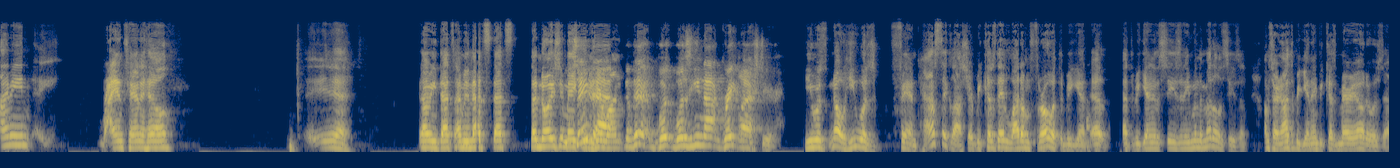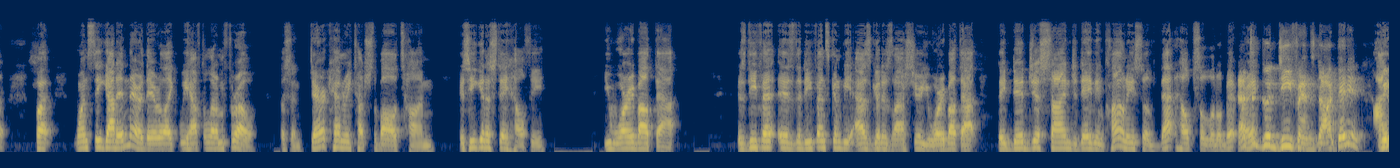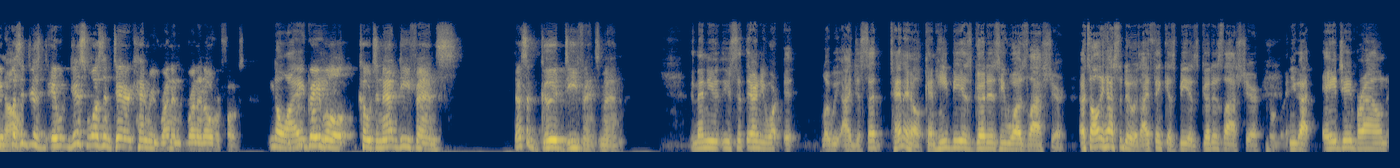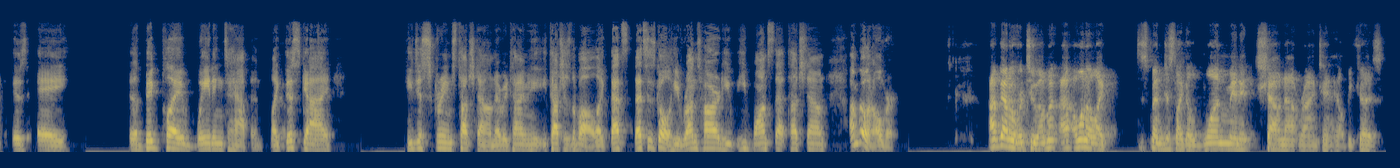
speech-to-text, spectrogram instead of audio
I mean, Ryan Tannehill. Yeah. I mean, that's. I mean, that's that's the noise you You make. say when you hear that, but then, was he not great last year? He was no, he was fantastic last year because they let him throw at the begin at, at the beginning of the season, even the middle of the season. I'm sorry, not the beginning because Mariota was there, but once he got in there, they were like, we have to let him throw. Listen, Derrick Henry touched the ball a ton. Is he going to stay healthy? You worry about that. Is defense is the defense going to be as good as last year? You worry about that. They did just sign Jadeveon Clowney, so that helps a little bit, That's a good defense, Doc. They didn't. I I mean, it wasn't just. It just wasn't Derrick Henry running running over folks. no, I agree. Grable coaching that defense. That's a good defense, man. And then you you sit there and you work it. Like we, I just said, Tannehill, can he be as good as he was last year? That's all he has to do is I think is be as good as last year. And you got AJ Brown is a a big play waiting to happen. Like this guy, he just screams touchdown every time he, he touches the ball. Like that's that's his goal. He runs hard. He he wants that touchdown. I'm going over. I've got over two. I'm. I, I want to like spend just like a one minute shouting out Ryan Tannehill because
